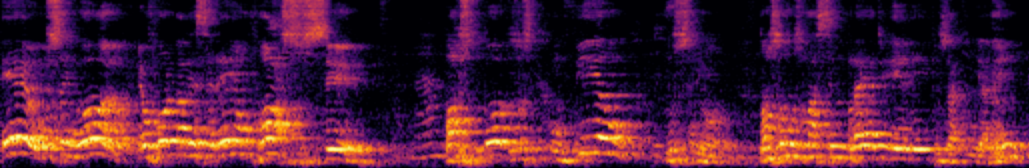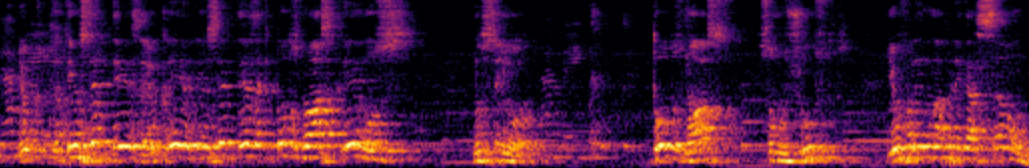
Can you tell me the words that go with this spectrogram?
Eu, o Senhor, eu fortalecerei o vosso ser. Vós todos os que confiam no Senhor. Nós somos uma assembleia de eleitos aqui, amém? Eu, eu tenho certeza, eu creio, eu tenho certeza que todos nós cremos no Senhor. Amém. Todos nós somos justos. E eu falei numa pregação,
